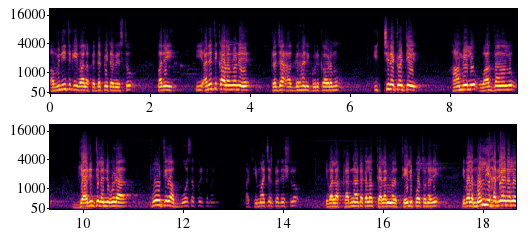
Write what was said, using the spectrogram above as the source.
అవినీతికి ఇవాళ పెద్దపీట వేస్తూ మరి ఈ అనతి కాలంలోనే ప్రజా ఆగ్రహానికి గురి కావడము ఇచ్చినటువంటి హామీలు వాగ్దానాలు గ్యారంటీలన్నీ కూడా పూర్తిగా మోసపూరితమని అటు హిమాచల్ ప్రదేశ్లో ఇవాళ కర్ణాటకలో తెలంగాణ తేలిపోతున్నది. ఇవాళ మళ్ళీ హర్యానాలో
